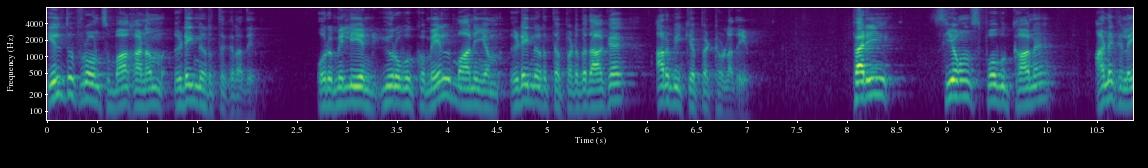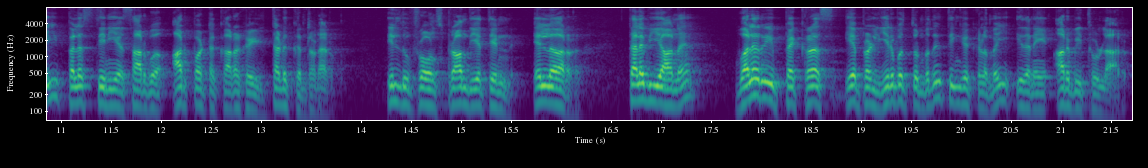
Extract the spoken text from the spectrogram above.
இல்து பிரான்ஸ் மாகாணம் இடைநிறுத்துகிறது. ஒரு மில்லியன் யூரோவுக்கு மேல் மானியம் இடைநிறுத்தப்படுவதாக அறிவிக்கப்பட்டுள்ளது. பரி சியோன்ஸ் போவுக்கான அணுகலை பலஸ்தீனிய சார்பு ஆர்ப்பாட்டக்காரர்கள் தடுக்கின்றனர். இல்து ஃப்ரோன்ஸ் பிராந்தியத்தின் எல்ஆர் தலைவியான வலரி பெக்ரஸ் ஏப்ரல் இருபத்தொன்பது திங்கட்கிழமை இதனை அறிவித்துள்ளார்.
